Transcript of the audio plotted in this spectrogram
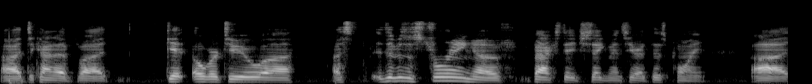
uh, to kind of uh, get over to. Uh, a, there was a string of backstage segments here at this point. Uh,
